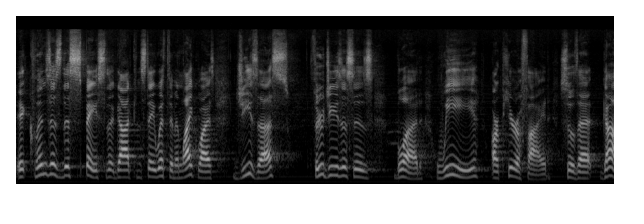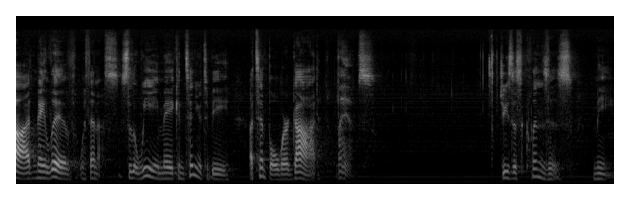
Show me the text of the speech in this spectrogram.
It cleanses this space so that God can stay with them. And likewise, Jesus, through Jesus' blood, we are purified so that God may live within us, so that we may continue to be a temple where God lives. Jesus cleanses me.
